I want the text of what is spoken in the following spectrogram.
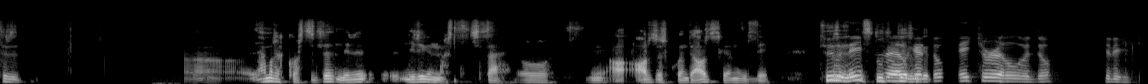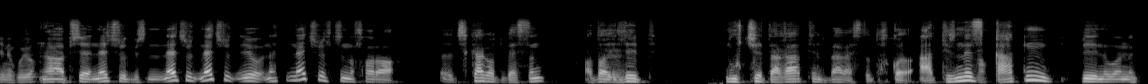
тэр ямар рекордч лээ нэрийг нь мартчихлаа өө орж ирэхгүй орж ирэх юм хэлээ тэр студ дээр ингээд natural үү тэрийг хэлж байна уу юу? Аа биш natural биш. Natural natural юу, natural чинь болохоор Чикагод байсан. Одоо илээд нүүчээд байгаа тэнд байгаа студ баггүй. А тэрнээс гадна би нөгөө нэг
